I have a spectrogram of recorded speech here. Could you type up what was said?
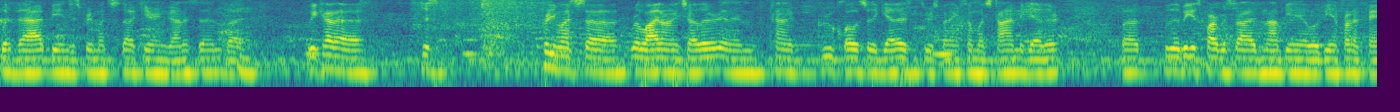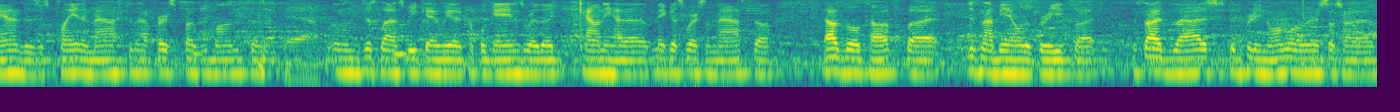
with that being just pretty much stuck here in Gunnison, but we kind of just pretty much uh, relied on each other and then kind of grew closer together since we were spending so much time together. But the biggest part besides not being able to be in front of fans is just playing in masks in that first couple months. And um, just last weekend, we had a couple games where the county had to make us wear some masks, so that was a little tough. But just not being able to breathe. But besides that, it's just been pretty normal. We're still trying to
